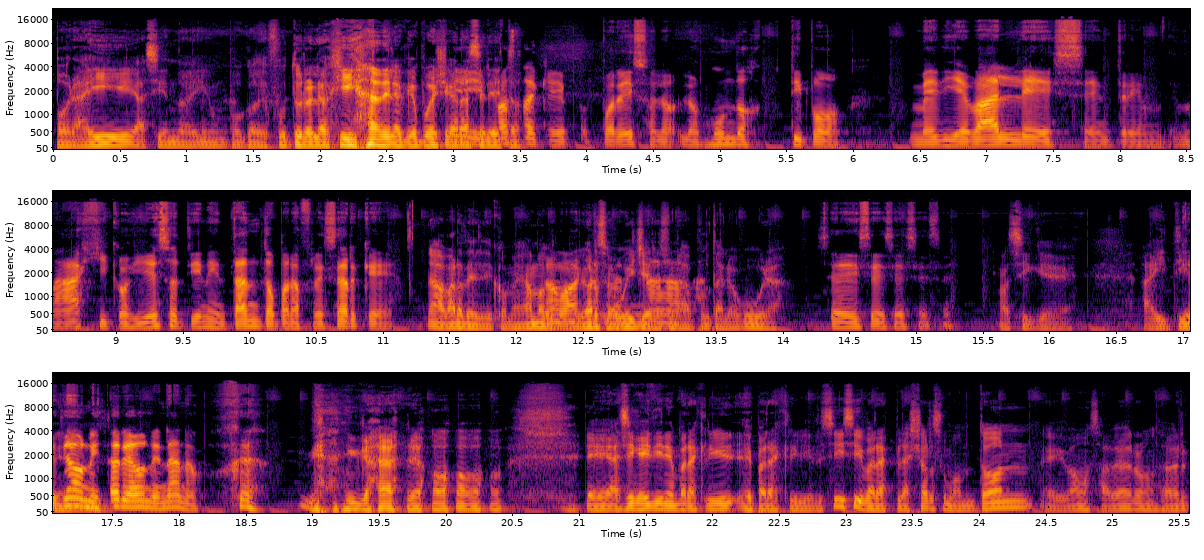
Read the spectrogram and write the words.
por ahí. Haciendo ahí un poco de futurología de lo que puede llegar a ser esto. pasa que p- por eso lo- los mundos tipo medievales entre mágicos y eso tienen tanto para ofrecer que No, aparte de convengamos No que el universo de Witcher es una puta locura. sí, sí, sí, sí, sí. Así que ahí Que tienen. tenga una historia de un enano. claro. Eh, así que ahí tienen para escribir, eh, para escribir. Sí, sí, para explayarse un montón. Eh, vamos a ver, vamos a ver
